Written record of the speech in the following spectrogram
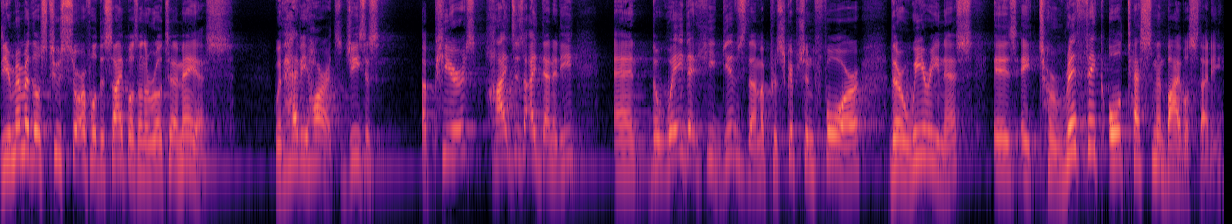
Do you remember those two sorrowful disciples on the road to Emmaus with heavy hearts? Jesus appears, hides his identity, and the way that he gives them a prescription for their weariness is a terrific Old Testament Bible study.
